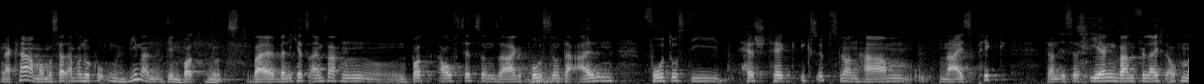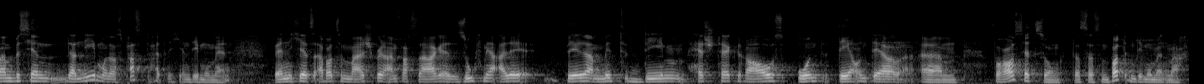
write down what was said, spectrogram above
na klar, man muss halt einfach nur gucken, wie man den Bot nutzt. Weil wenn ich jetzt einfach einen Bot aufsetze und sage, poste unter allen Fotos, die Hashtag XY haben, nice pick, dann ist das irgendwann vielleicht auch mal ein bisschen daneben oder das passt halt nicht in dem Moment. Wenn ich jetzt aber zum Beispiel einfach sage, such mir alle Bilder mit dem Hashtag raus und der und der ähm, Voraussetzung, dass das ein Bot in dem Moment macht,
